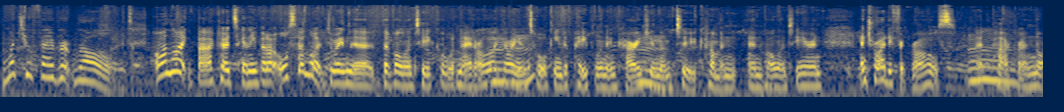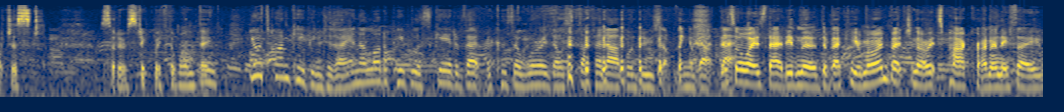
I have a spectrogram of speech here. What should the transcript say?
What's your favourite role? I like barcode scanning, but I also like doing the, the volunteer coordinator. I like going and mm-hmm. talking to people and encouraging them mm. to come and, and volunteer and, and try different roles at mm. Parkrun, not just sort of stick with the one thing. You're timekeeping today, and a lot of people are scared of that because they're worried they'll stuff it up or do something about that. There's always that in the, the back of your mind, but you know, it's Parkrun, and if they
